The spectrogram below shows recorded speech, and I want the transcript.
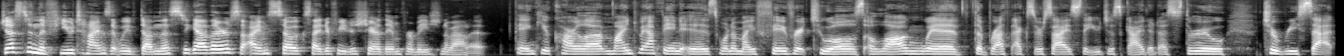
just in the few times that we've done this together. So I'm so excited for you to share the information about it. Thank you, Carla. Mind mapping is one of my favorite tools, along with the breath exercise that you just guided us through to reset.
